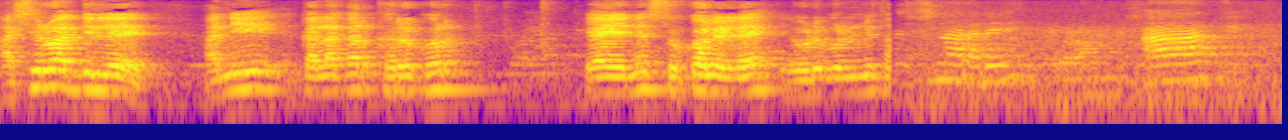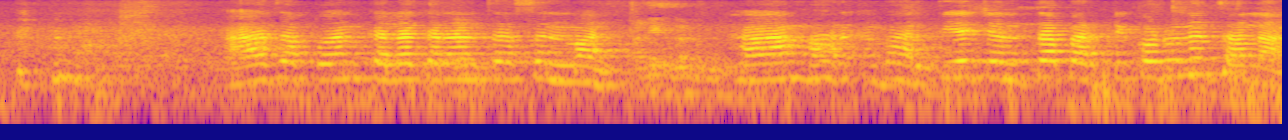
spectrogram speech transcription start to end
आशीर्वाद दिले आणि कलाकार खरोखर या याने सुकवलेले आहे एवढे बोलून मी आज आज आपण कलाकारांचा सन्मान हा भार- भारतीय जनता पार्टीकडूनच झाला.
